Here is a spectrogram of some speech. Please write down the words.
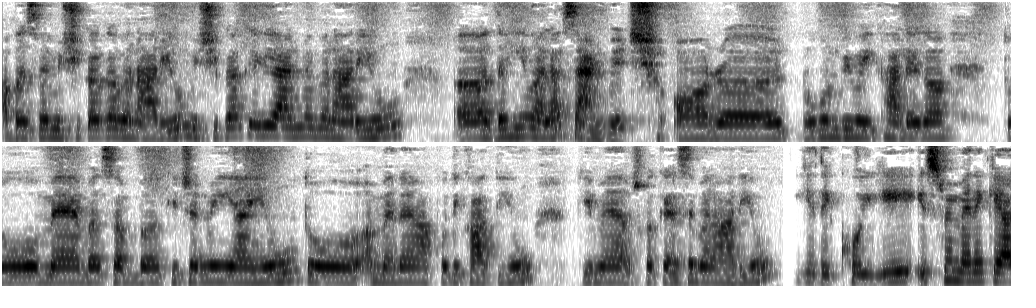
अब बस मैं मिशिका का बना रही हूँ। मिशिका के लिए आज मैं बना रही हूँ दही वाला सैंडविच और रोहन भी वही खा लेगा। तो मैं बस अब किचन में ही आई हूँ तो अब मैंने आपको दिखाती हूँ कि मैं उसका कैसे बना रही हूँ। ये देखो ये इसमें मैंने क्या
